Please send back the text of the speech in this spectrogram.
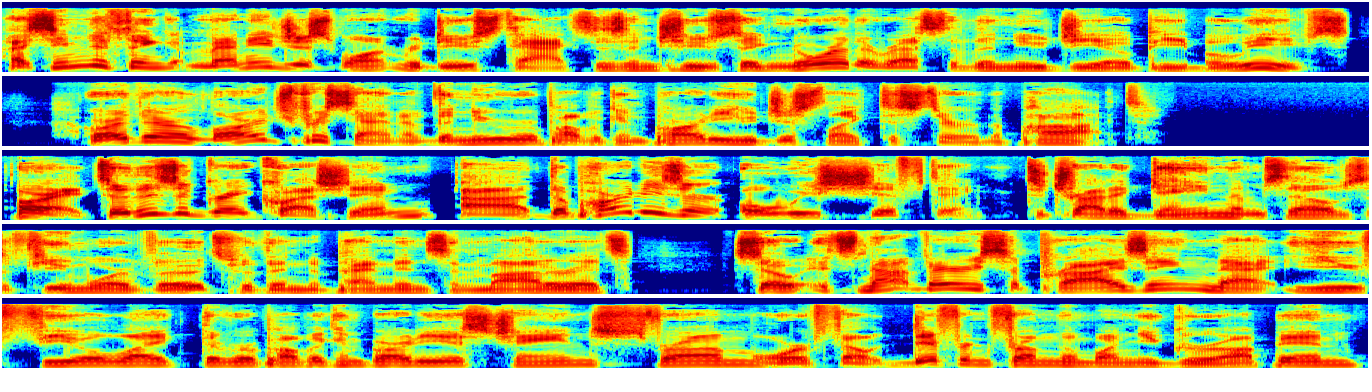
I seem to think many just want reduced taxes and choose to ignore the rest of the new GOP beliefs. Or are there a large percent of the new Republican Party who just like to stir the pot? All right, so this is a great question. Uh, the parties are always shifting to try to gain themselves a few more votes with independents and moderates. So it's not very surprising that you feel like the Republican Party has changed from or felt different from the one you grew up in.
